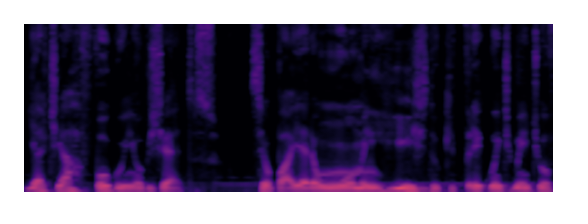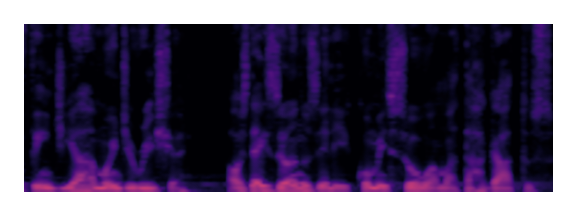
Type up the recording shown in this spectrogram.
e atear fogo em objetos. Seu pai era um homem rígido que frequentemente ofendia a mãe de Richard. Aos 10 anos, ele começou a matar gatos.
